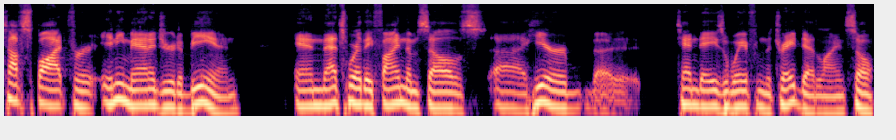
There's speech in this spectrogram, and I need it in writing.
tough spot for any manager to be in. And that's where they find themselves uh, here uh, 10 days away from the trade deadline. So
